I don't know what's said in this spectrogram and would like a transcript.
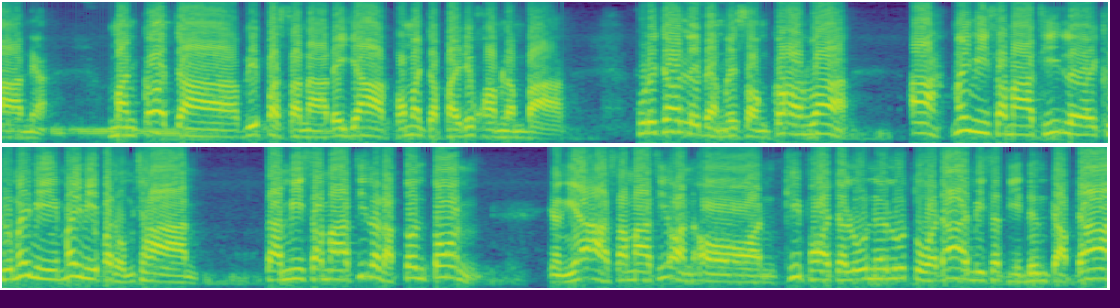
านเนี่ย มันก็จะวิปัสสนาได้ยาก เพราะมันจะไปด้วยความลำบากพระเจ้าเลยแบ่งเป็นสองก้อนว่าอะไม่มีสมาธิเลยคือไม่มีไม่มีปฐมฌานแต่มีสมาธิระดับต้นๆอย่างเงี้ยอะสมาธิอ่อนๆที่พอจะรู้เนื้อรู้ตัวได้ มีสติดึงกลับได้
